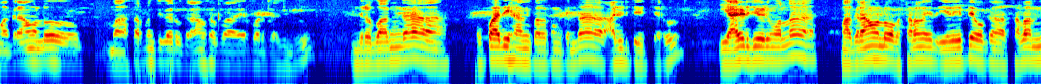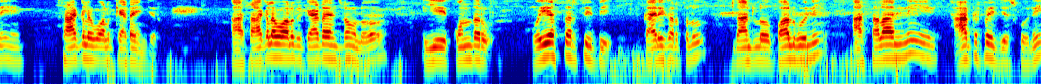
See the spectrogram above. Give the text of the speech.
మా గ్రామంలో మా సర్పంచ్ గారు గ్రామ సభ ఏర్పాటు జరిగింది. ఇందులో భాగంగా ఉపాధి హామీ పథకం కింద ఆడిట్ చేయించారు. ఈ ఆడిట్ చేయడం వల్ల మా గ్రామంలో ఒక స్థలం ఏదైతే ఒక స్థలాన్ని సాకల వాళ్ళకి కేటాయించారు. ఆ సాకల వాళ్ళకి కేటాయించడంలో ఈ కొందరు వైఎస్ఆర్సీపీ కార్యకర్తలు దాంట్లో పాల్గొని ఆ స్థలాన్ని ఆక్రిఫై చేసుకొని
